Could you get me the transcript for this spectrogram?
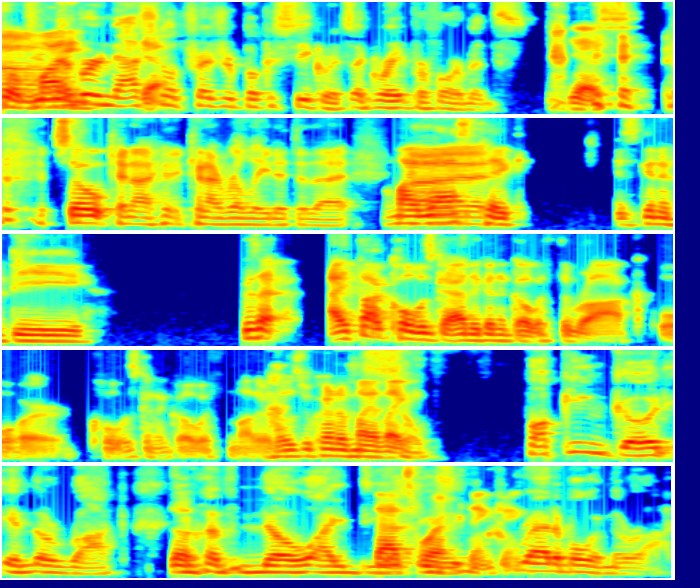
So Um, my- Remember National Treasure Book of Secrets, a great performance. Yes. So can I can I relate it to that? my Uh, last pick is gonna be because I I thought Cole was either gonna go with The Rock or Cole was gonna go with Mother. Those were kind of my like. so fucking good in The Rock. So- you have no idea. That's where He's I'm thinking. Incredible in The Rock.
